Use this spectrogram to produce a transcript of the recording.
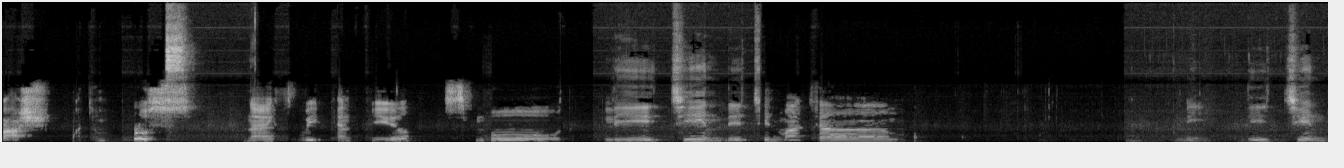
brush macam brush. Next, we can feel smooth licin licin macam ni licin.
